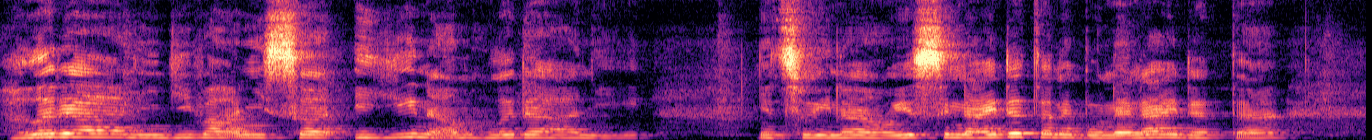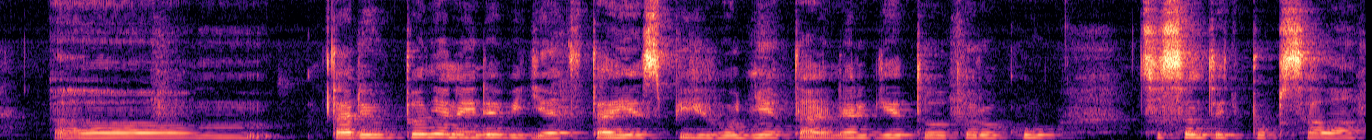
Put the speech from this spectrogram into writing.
hledání, dívání se i jinam, hledání něco jiného. Jestli najdete nebo nenajdete, um, tady úplně nejde vidět, tady je spíš hodně ta energie tohoto roku, co jsem teď popsala.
